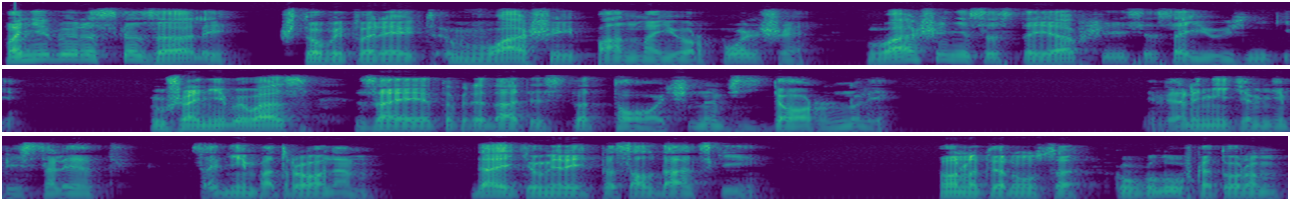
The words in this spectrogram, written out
Они бы рассказали, что вытворяют в вашей, пан майор, Польше ваши несостоявшиеся союзники. Уж они бы вас за это предательство точно вздернули. «Верните мне пистолет», с одним патроном. Дайте умереть по-солдатски. Он отвернулся к углу, в котором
